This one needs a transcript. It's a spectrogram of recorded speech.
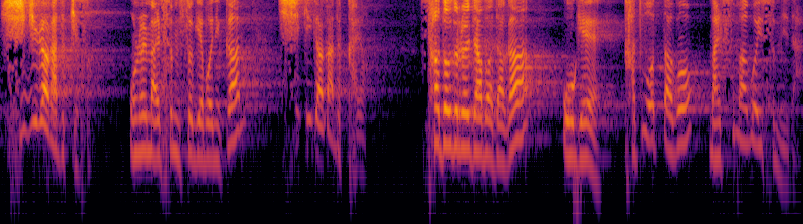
시기가 가득해서 오늘 말씀 속에 보니까 시기가 가득하여 사도들을 잡아다가 옥에 가두었다고 말씀하고 있습니다.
